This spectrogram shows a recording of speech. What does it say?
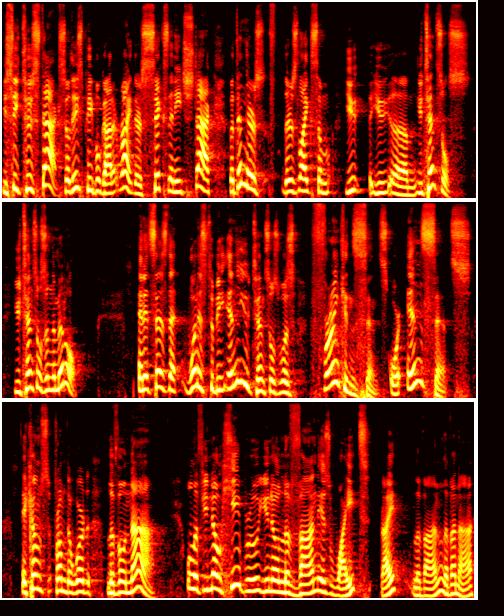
you see two stacks. So these people got it right. There's six in each stack, but then there's, there's like some u, u, um, utensils, utensils in the middle. And it says that what is to be in the utensils was frankincense or incense. It comes from the word levona. Well, if you know Hebrew, you know levan is white, right? Levan, levana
